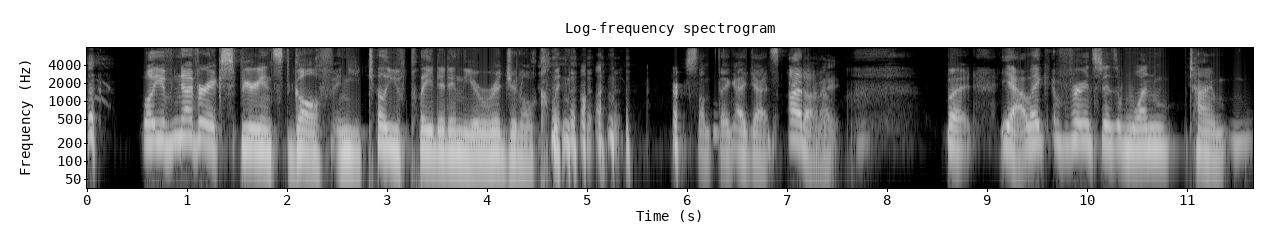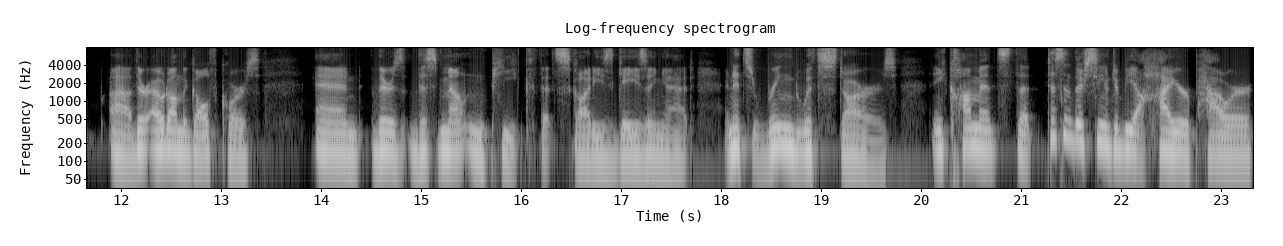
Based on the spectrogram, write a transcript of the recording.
well, you've never experienced golf, and you tell you've played it in the original Klingon or something. I guess I don't know. But yeah, like for instance, one time uh, they're out on the golf course and there's this mountain peak that Scotty's gazing at, and it's ringed with stars. And he comments that doesn't there seem to be a higher power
